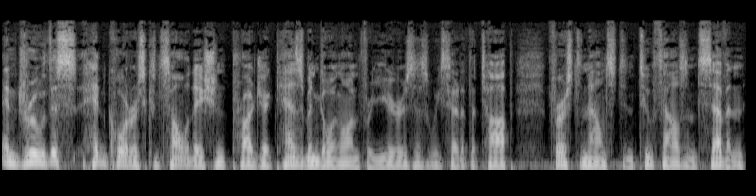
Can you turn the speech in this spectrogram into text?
And Drew, this headquarters consolidation project has been going on for years, as we said at the top, first announced in 2007.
